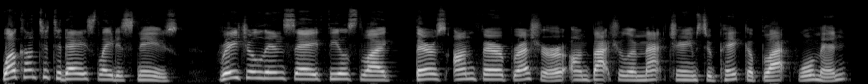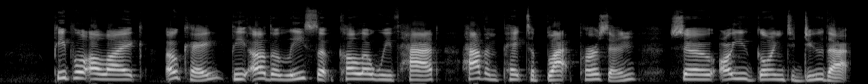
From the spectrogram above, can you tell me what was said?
Welcome to today's latest news. Rachel Lindsay feels like there's unfair pressure on Bachelor Matt James to pick a black woman. People are like, okay, the other least of color we've had haven't picked a black person, so are you going to do that?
